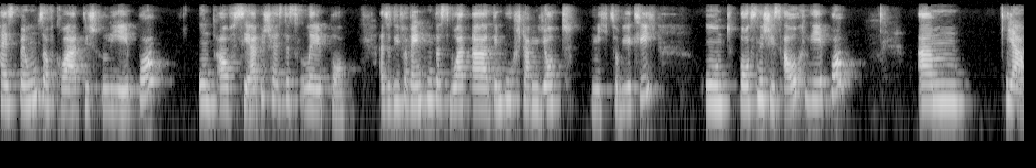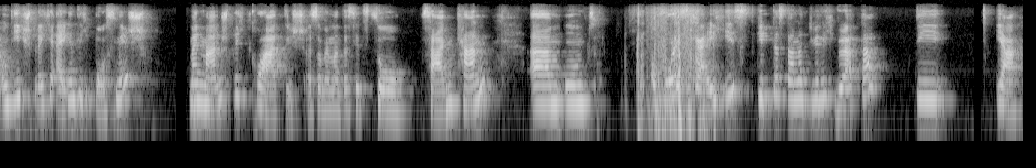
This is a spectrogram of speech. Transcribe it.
heißt bei uns auf Kroatisch lijepo und auf Serbisch heißt es lepo. Also die verwenden das Wort, äh, den Buchstaben J nicht so wirklich. Und Bosnisch ist auch lijepo. Ähm, ja, und ich spreche eigentlich Bosnisch. Mein Mann spricht Kroatisch, also wenn man das jetzt so sagen kann. Ähm, und obwohl es gleich ist, gibt es dann natürlich Wörter, die ja,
